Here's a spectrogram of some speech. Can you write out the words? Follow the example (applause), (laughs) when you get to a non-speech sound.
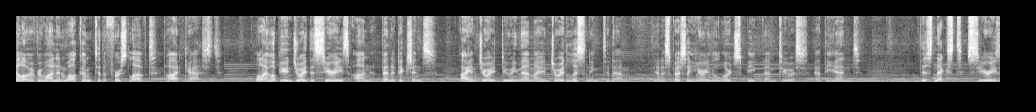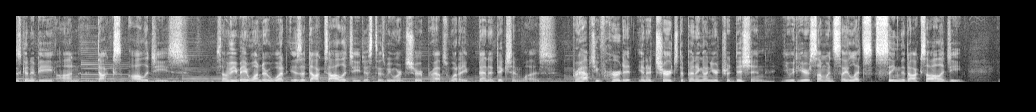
Hello, everyone, and welcome to the First Loved podcast. Well, I hope you enjoyed this series on benedictions. I enjoyed doing them, I enjoyed listening to them, and especially hearing the Lord speak them to us at the end. This next series is going to be on doxologies. Some of you may wonder what is a doxology, just as we weren't sure perhaps what a benediction was. Perhaps you've heard it in a church, depending on your tradition. You would hear someone say, Let's sing the doxology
